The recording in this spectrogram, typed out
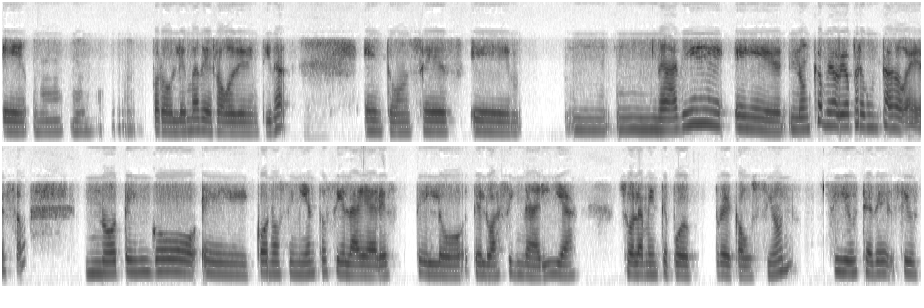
eh, un, un problema de robo de identidad. Entonces, eh, nadie, eh, nunca me había preguntado eso. No tengo eh, conocimiento si el IRS te lo, te lo asignaría solamente por precaución. Si usted, si,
